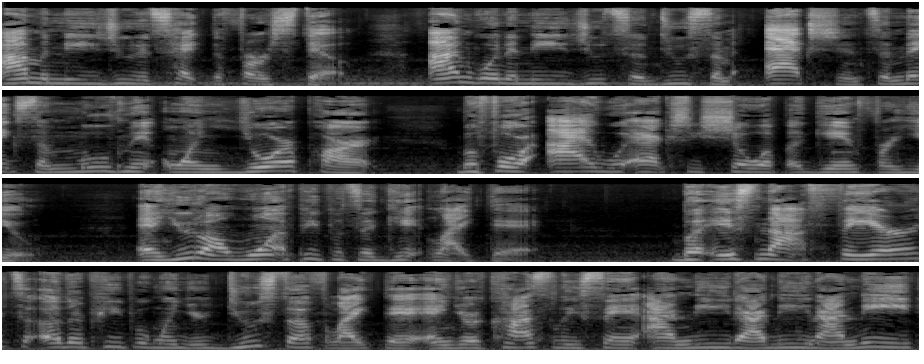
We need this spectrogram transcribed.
I'm going to need you to take the first step. I'm going to need you to do some action, to make some movement on your part before I will actually show up again for you. And you don't want people to get like that. But it's not fair to other people when you do stuff like that and you're constantly saying, I need, I need, I need.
